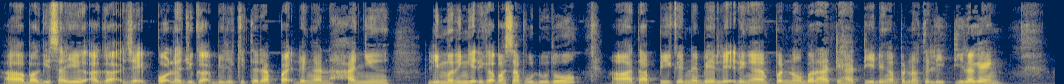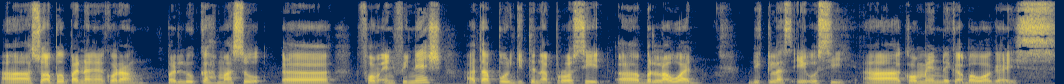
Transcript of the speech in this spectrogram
Ha, Bagi saya agak jackpot lah juga Bila kita dapat dengan hanya RM5 dekat pasar pudu tu. Ha, Tapi kena belik dengan penuh berhati-hati Dengan penuh teliti lah geng. Ha, So apa pandangan korang? Perlukah masuk uh, form and finish ataupun kita nak proceed uh, berlawan di kelas AOC. Ah komen dekat bawah guys.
